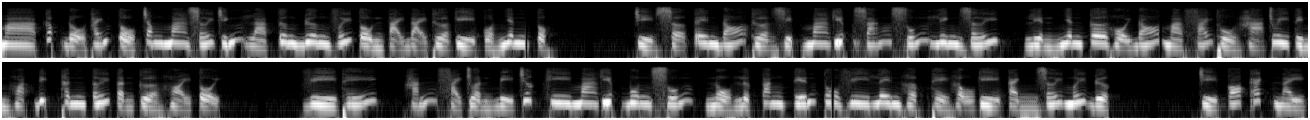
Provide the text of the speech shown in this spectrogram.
Mà cấp độ thánh tổ trong ma giới chính là tương đương với tồn tại đại thừa kỳ của nhân tộc. Chỉ sợ tên đó thừa dịp ma kiếp sáng xuống linh giới, liền nhân cơ hội đó mà phái thủ hạ truy tìm hoạt đích thân tới tận cửa hỏi tội. Vì thế, hắn phải chuẩn bị trước khi ma kiếp buông xuống, nỗ lực tăng tiến tu vi lên hợp thể hậu kỳ cảnh giới mới được. Chỉ có cách này,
